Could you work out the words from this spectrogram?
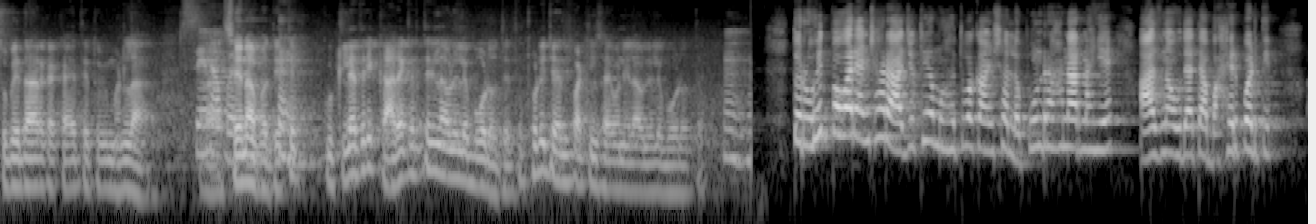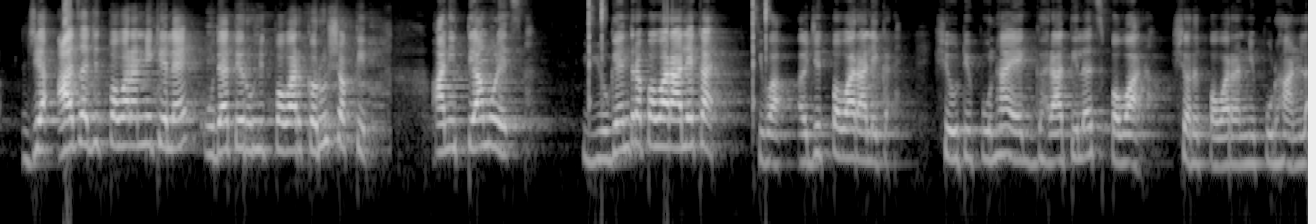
सुभेदार का काय ते तुम्ही म्हणला सेनापती. ते कुठल्या तरी कार्यकर्त्यांनी लावलेले बोर्ड होते. ते थोडी जयंत पाटील साहेबांनी लावलेले बोर्ड होते. तर रोहित पवार यांच्या राजकीय महत्वाकांक्षा लपून राहणार नाहीये. आज ना उद्या त्या बाहेर पडतील. जे आज अजित पवारांनी केलंय उद्या ते रोहित पवार करू शकतील. आणि त्यामुळेच युगेंद्र पवार आले काय किंवा अजित पवार आले काय? शेवटी पुन्हा एक घरातीलच पवार शरद पवारांनी पुढं आणला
